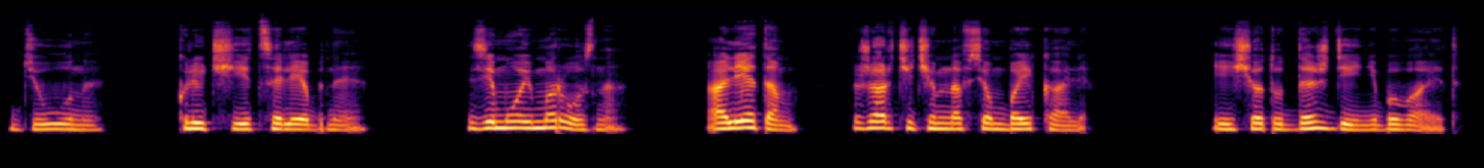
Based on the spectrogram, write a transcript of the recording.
дюны, ключи целебные. Зимой морозно, а летом жарче, чем на всем Байкале. Еще тут дождей не бывает.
